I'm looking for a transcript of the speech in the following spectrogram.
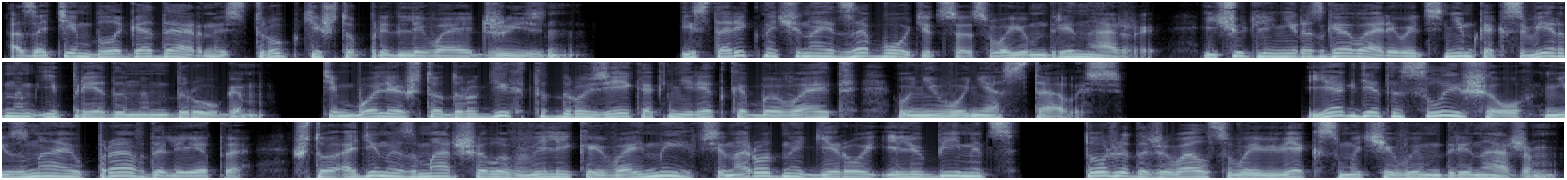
а затем благодарность трубки, что продлевает жизнь. И старик начинает заботиться о своем дренаже и чуть ли не разговаривать с ним как с верным и преданным другом. Тем более, что других-то друзей, как нередко бывает, у него не осталось. Я где-то слышал, не знаю, правда ли это, что один из маршалов Великой войны, всенародный герой и любимец, тоже доживал свой век с мочевым дренажем.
